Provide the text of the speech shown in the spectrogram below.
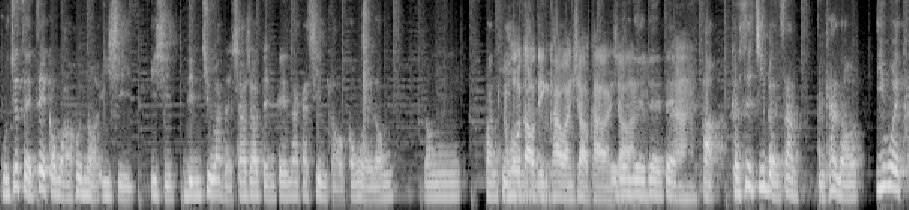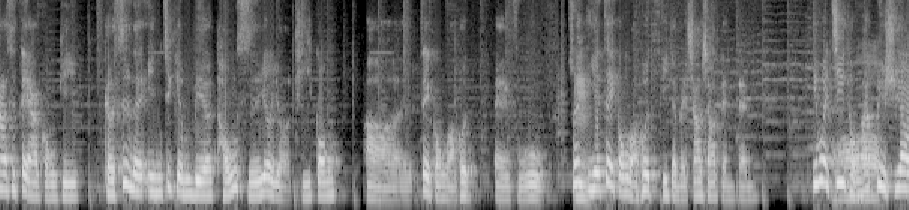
有就在这公话混哦，伊是伊是啉酒啊，的小小点点那个信徒讲话拢拢欢喜。活到丁，开玩笑，开玩笑啊，对对对对好。可是基本上你看哦，因为他是对亚公鸡，可是呢，因这个庙同时又有提供啊、呃、这公瓦会诶服务，所以嗯。伊的这公瓦会伊特别小小点点，因为鸡桶它哦。必须要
